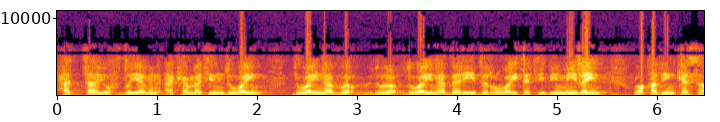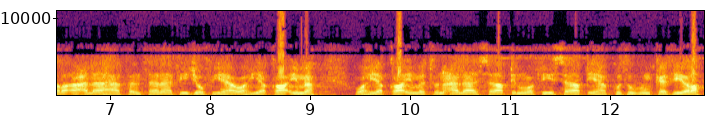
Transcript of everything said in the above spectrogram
حتى يفضي من أكمة دوين دوين, دوين بريد الرويثة بميلين وقد انكسر أعلاها فانثنى في جوفها وهي قائمة وهي قائمة على ساق وفي ساقها كثب كثيرة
